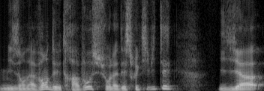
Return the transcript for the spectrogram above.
mise en avant des travaux sur la destructivité? A,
